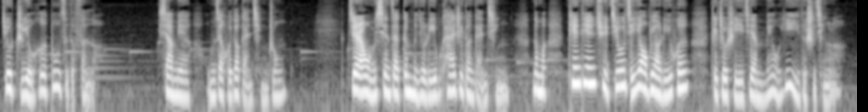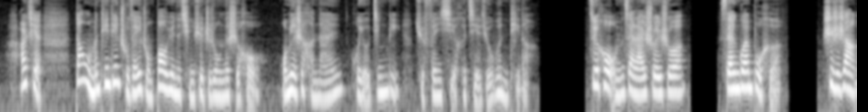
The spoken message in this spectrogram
就只有饿肚子的份了。下面我们再回到感情中，既然我们现在根本就离不开这段感情，那么天天去纠结要不要离婚，这就是一件没有意义的事情了。而且，当我们天天处在一种抱怨的情绪之中的时候，我们也是很难会有精力去分析和解决问题的。最后，我们再来说一说三观不合。事实上，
